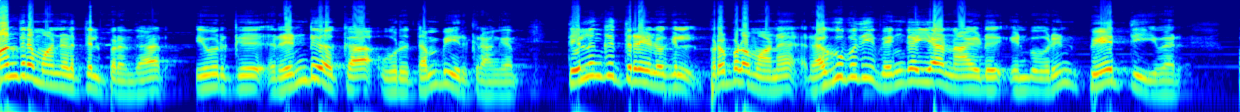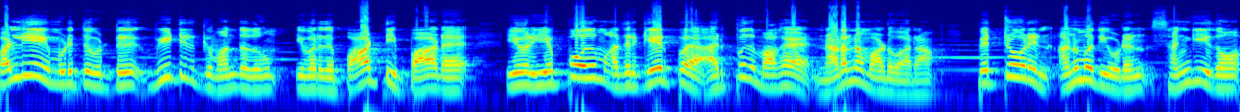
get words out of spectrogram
ஆந்திர மாநிலத்தில் பிறந்தார். இவருக்கு ரெண்டு அக்கா ஒரு தம்பி இருக்கிறாங்க. தெலுங்கு திரையுலகில் பிரபலமான ரகுபதி வெங்கையா நாயுடு என்பவரின் பேத்தி இவர். பள்ளியை முடித்துவிட்டு வீட்டிற்கு வந்ததும் இவரது பாட்டி பாட இவர் எப்போதும் அதற்கேற்ப அற்புதமாக நடனம் ஆடுவாராம் பெற்றோரின் அனுமதியுடன் சங்கீதம்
